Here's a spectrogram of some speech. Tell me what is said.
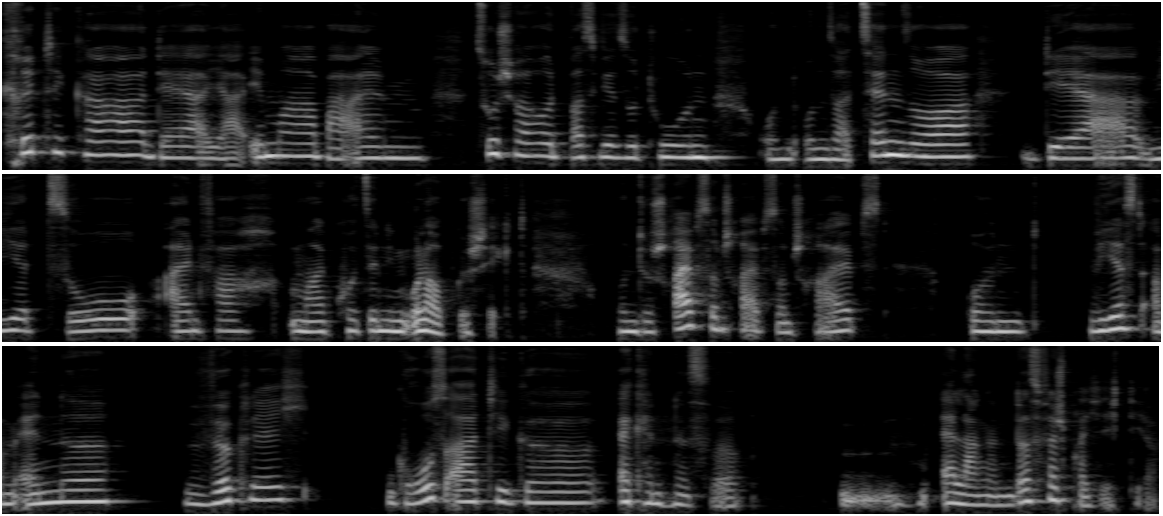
Kritiker, der ja immer bei allem zuschaut, was wir so tun, und unser Zensor, der wird so einfach mal kurz in den Urlaub geschickt. Und du schreibst und schreibst und schreibst und wirst am Ende wirklich großartige Erkenntnisse mm, erlangen. Das verspreche ich dir.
